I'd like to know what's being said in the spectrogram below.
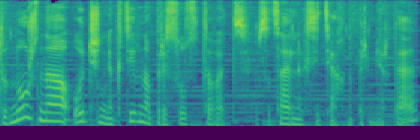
то нужно очень активно присутствовать в социальных сетях, например, да,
